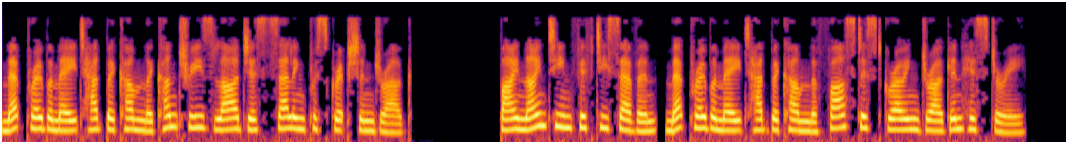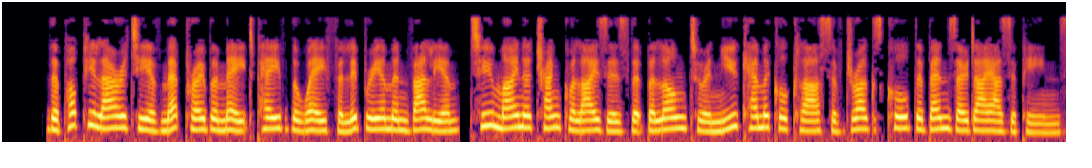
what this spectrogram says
meprobamate had become the country's largest selling prescription drug. By 1957, meprobamate had become the fastest growing drug in history. The popularity of meprobamate paved the way for Librium and Valium, two minor tranquilizers that belonged to a new chemical class of drugs called the benzodiazepines.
